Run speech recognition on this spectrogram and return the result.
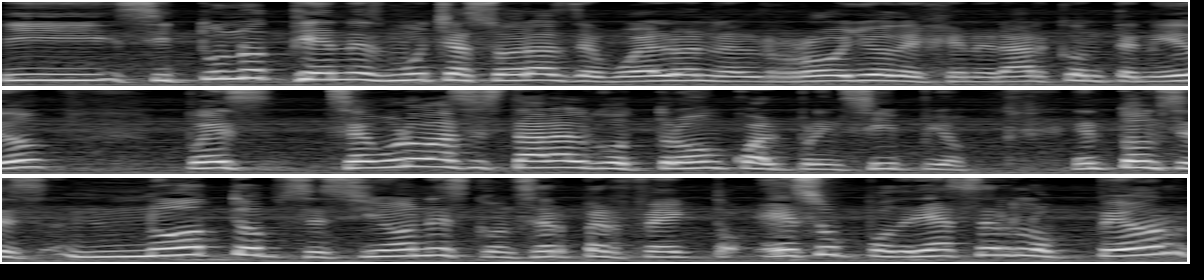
y si tú no tienes muchas horas de vuelo en el rollo de generar contenido, pues seguro vas a estar algo tronco al principio. Entonces, no te obsesiones con ser perfecto, eso podría ser lo peor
